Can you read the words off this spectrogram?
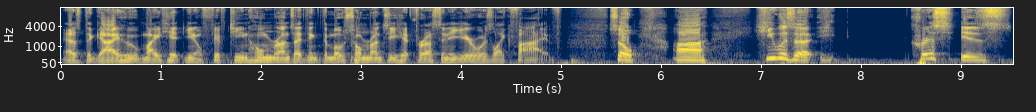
as the guy who might hit you know 15 home runs. I think the most home runs he hit for us in a year was like five. So uh, he was a. He, Chris is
